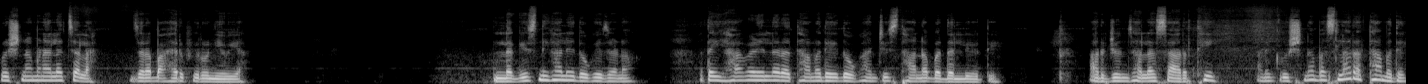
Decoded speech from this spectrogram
कृष्ण म्हणाला चला जरा बाहेर फिरून येऊया. लगेच निघाले दोघे जण. आता ह्या वेळेला रथामध्ये दोघांची स्थानं बदलली होती. अर्जुन झाला सारथी आणि कृष्ण बसला रथामध्ये.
